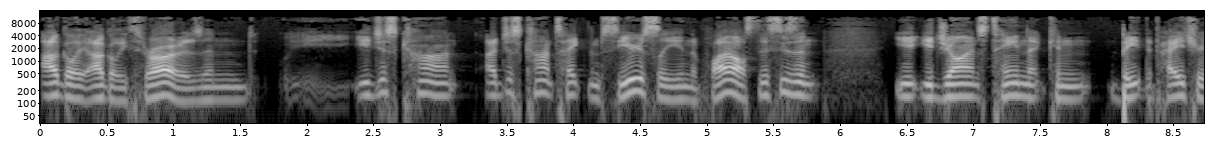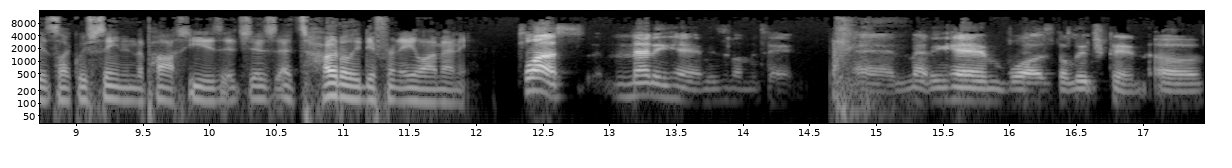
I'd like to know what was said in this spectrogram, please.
ugly, ugly throws, and you just can't. I just can't take them seriously in the playoffs. This isn't your, your Giants team that can beat the Patriots like we've seen in the past years. It's just a totally different Eli Manning. Plus, Manningham isn't on the team, and Manningham was the linchpin of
